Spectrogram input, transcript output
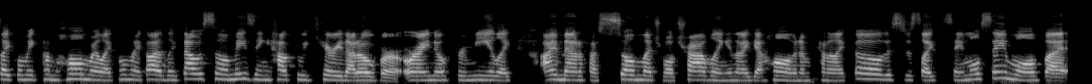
like when we come home we're like oh my god like that was so amazing how can we carry that over or i know for me like i manifest so much while traveling and then i get home and i'm kind of like oh this is just like same old same old but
